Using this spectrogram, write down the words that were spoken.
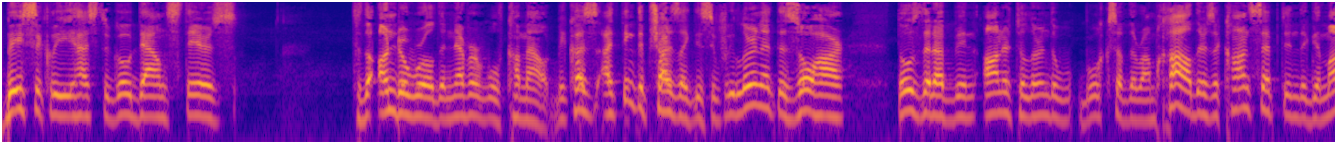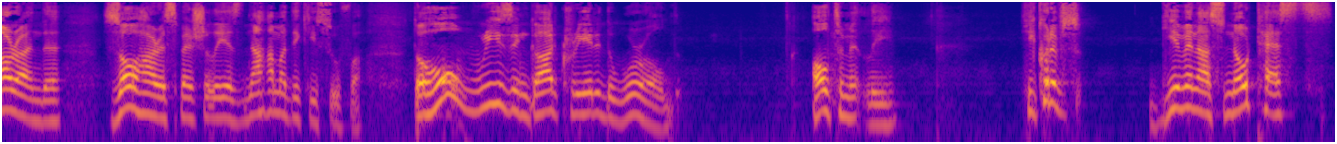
basically has to go downstairs to the underworld and never will come out? Because I think the pshat is like this. If we learn at the Zohar, those that have been honored to learn the books of the Ramchal, there's a concept in the Gemara and the Zohar especially as Nahama de Kisufa. The whole reason God created the world, ultimately, He could have given us no tests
